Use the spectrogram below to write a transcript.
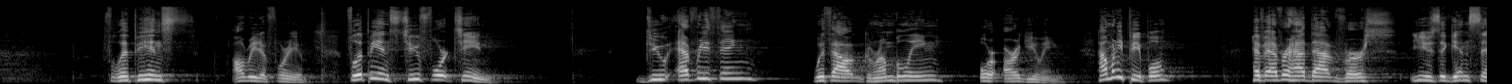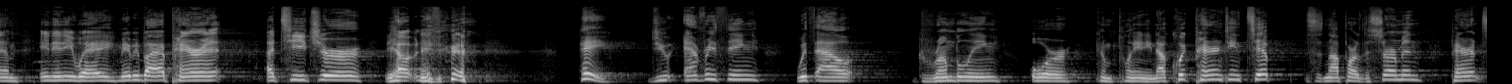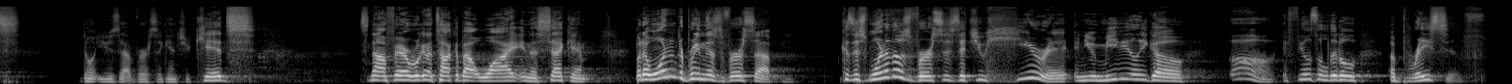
Philippians I'll read it for you. Philippians 2:14. Do everything without grumbling or arguing. How many people have ever had that verse used against them in any way, maybe by a parent, a teacher. Yep. hey, do everything without grumbling or complaining. Now, quick parenting tip this is not part of the sermon. Parents, don't use that verse against your kids. It's not fair. We're going to talk about why in a second. But I wanted to bring this verse up because it's one of those verses that you hear it and you immediately go, oh, it feels a little abrasive.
